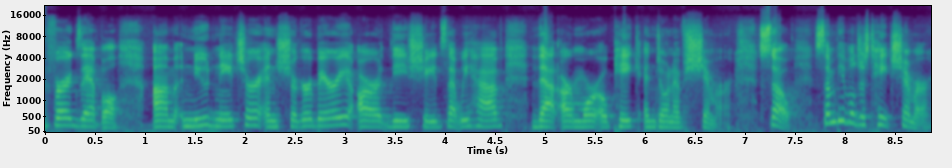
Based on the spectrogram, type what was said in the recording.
for example, um, Nude Nature and Sugarberry are the shades that we have that are more opaque and don't have shimmer. So, some people just hate shimmer.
